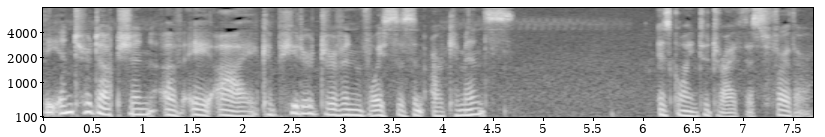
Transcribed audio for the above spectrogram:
The introduction of AI, computer driven voices and arguments, is going to drive this further,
